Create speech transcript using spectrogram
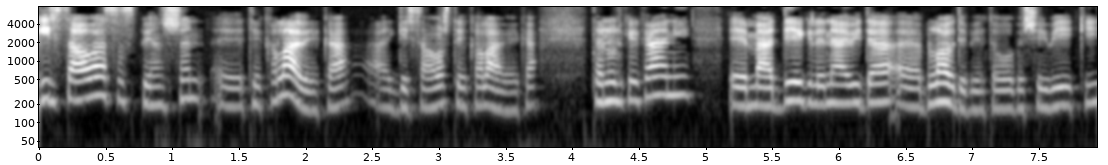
گیرساوا سسپێنشن تێکەڵاوێکە گیرساوەش تێکەڵاوێکە تەنولکەکانی مادەیەک لە ناویدا بڵاو دەبێتەوە بە شێوەیەکی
